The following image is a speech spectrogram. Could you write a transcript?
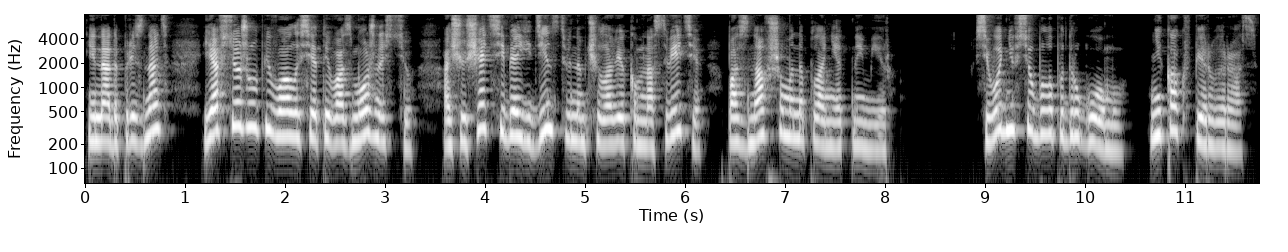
И надо признать, я все же упивалась этой возможностью ощущать себя единственным человеком на свете, познавшим инопланетный мир. Сегодня все было по-другому, не как в первый раз.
